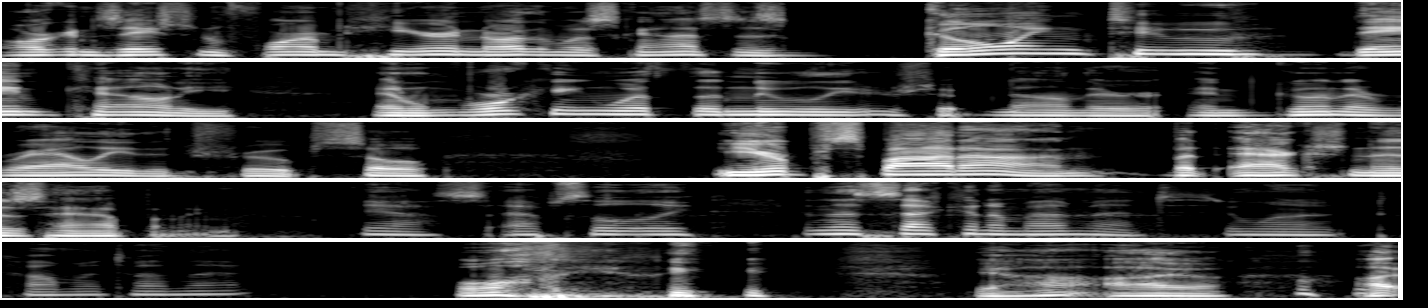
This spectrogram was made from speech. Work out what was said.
organization formed here in northern Wisconsin is going to Dane County and working with the new leadership down there and going to rally the troops. So, you're spot on, but action is happening. Yes, absolutely. And the Second Amendment. Do you want to comment on that? Well, yeah, I, I,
